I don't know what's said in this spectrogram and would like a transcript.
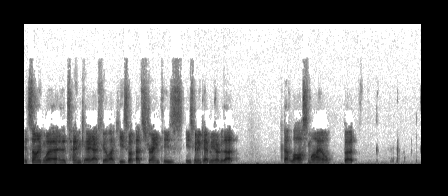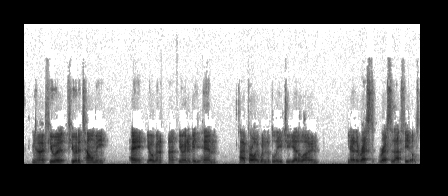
it's something where in a 10k, I feel like he's got that strength. He's he's going to get me over that that last mile. But you know, if you were if you were to tell me, hey, you're gonna you're gonna beat him, I probably wouldn't have believed you. Yet alone, you know, the rest rest of that field.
